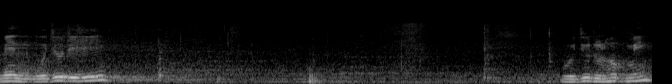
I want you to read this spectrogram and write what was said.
Min wujudihi wujudul hukmi.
